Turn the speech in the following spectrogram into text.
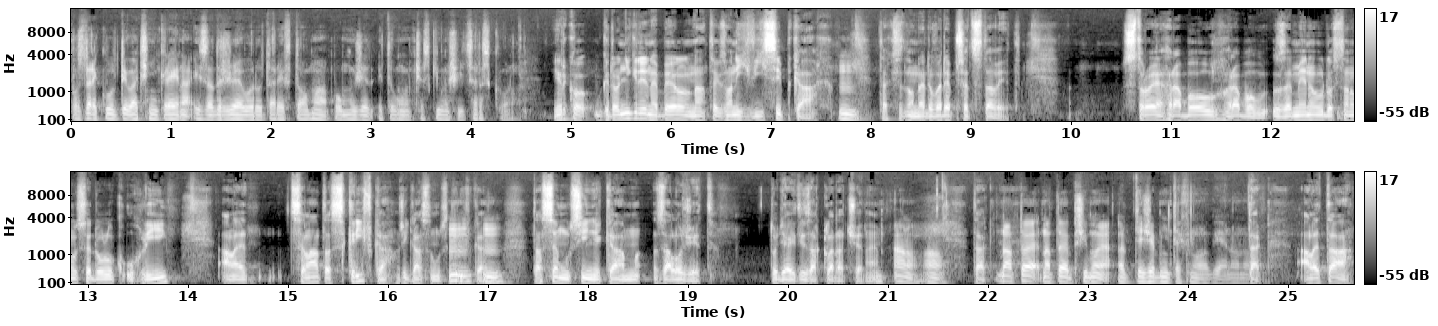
postrekultivační krajina i zadržuje vodu tady v tom a pomůže i tomu českému Švýcarsku. No. Jirko, kdo nikdy nebyl na takzvaných výsypkách, hmm. tak se to nedovede představit stroje hrabou, hrabou zeminu, dostanou se dolů k uhlí, ale celá ta skrývka, říká se mu skrývka, mm, mm. ta se musí někam založit. To dělají ty zakladače, ne? Ano, ano. Tak. Na, to je, na to je přímo těžební technologie. No, no. Tak, ale ta,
